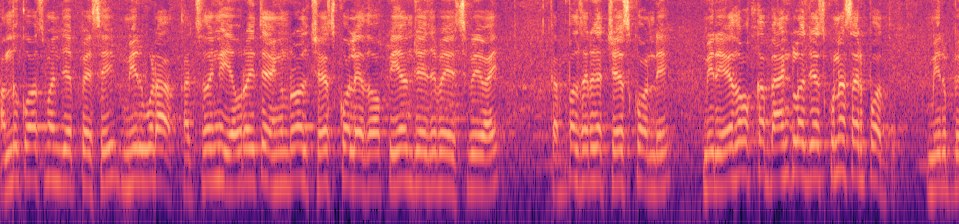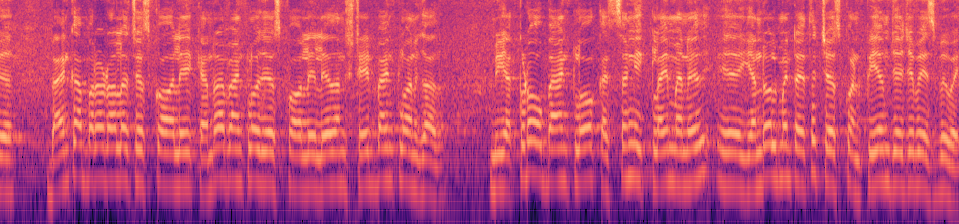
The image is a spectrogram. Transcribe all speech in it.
అందుకోసమని చెప్పేసి మీరు కూడా ఖచ్చితంగా ఎవరైతే ఎన్రోల్ చేసుకోలేదో పిఎంజేజీబీ ఎస్బీవై కంపల్సరీగా చేసుకోండి. మీరు ఏదో ఒక్క బ్యాంక్లో చేసుకున్నా సరిపోద్ది. మీరు బ్యాంక్ ఆఫ్ బరోడాలో చేసుకోవాలి కెనరా బ్యాంక్లో చేసుకోవాలి లేదంటే స్టేట్ బ్యాంక్లో అని కాదు. మీకు ఎక్కడో బ్యాంక్లో ఖచ్చితంగా ఈ క్లెయిమ్ అనేది ఎన్రోల్మెంట్ అయితే చేసుకోండి. పిఎంజేజేబీ ఎస్బీవై.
